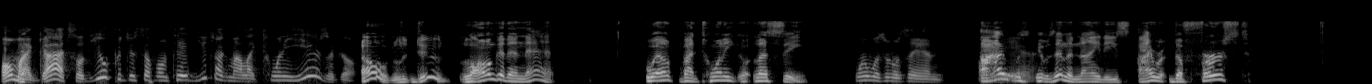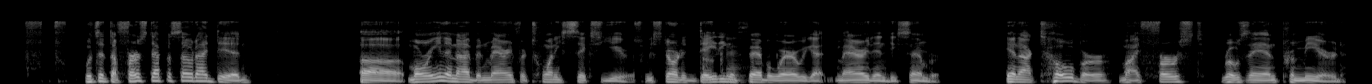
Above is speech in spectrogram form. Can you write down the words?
Oh my God! So you put yourself on tape? You're talking about like 20 years ago. Oh, l- dude, longer than that. Well, by twenty. uh, Let's see. When was Roseanne? on I the was. air? It was in the nineties. I re- the first. Was it the first episode I did? Uh, Maureen and I have been married for 26 years. We started dating in Okay. February. We got married in December. In October, my first Roseanne premiered.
